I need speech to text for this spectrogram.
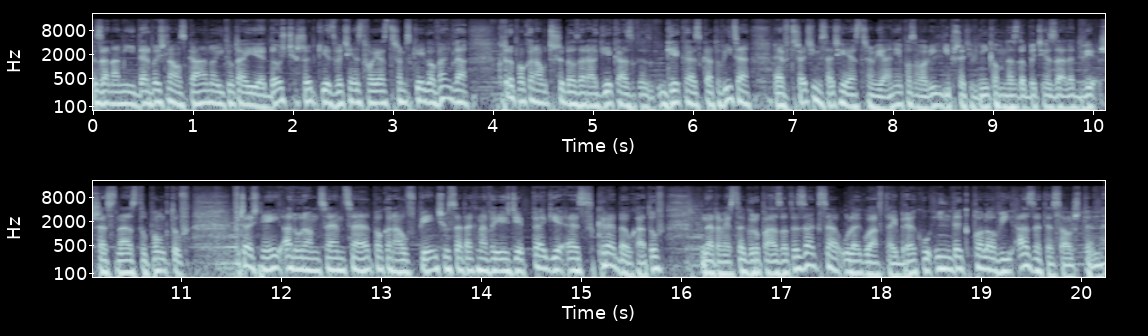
Za nami Derby Śląska, no i tutaj dość szybkie zwycięstwo Jastrzębskiego Węgla, który pokonał 3 do 0 GKS, GKS Katowice. W trzecim secie Jastrzębianie pozwolili przeciwnikom na zdobycie zaledwie 16 punktów. Wcześniej Aluron CMC pokonał w pięciu setach na wyjeździe PGS Krebełchatów, natomiast grupa Azoty Zaksa uległa w tiebreaku Indyk Polowi AZS Olsztyn.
